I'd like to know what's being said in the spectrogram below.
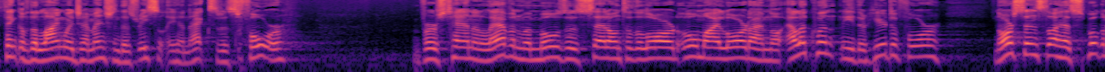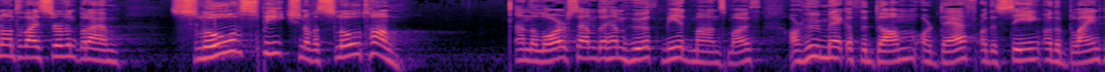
Think of the language I mentioned this recently in Exodus 4, verse 10 and 11, when Moses said unto the Lord, O my Lord, I am not eloquent, neither heretofore, nor since thou hast spoken unto thy servant, but I am slow of speech and of a slow tongue. And the Lord said unto him, Who hath made man's mouth? Or who maketh the dumb, or deaf, or the seeing, or the blind?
